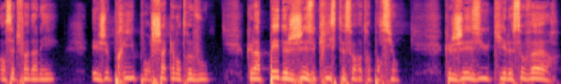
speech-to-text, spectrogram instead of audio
en cette fin d'année. Et je prie pour chacun d'entre vous que la paix de Jésus-Christ soit votre portion. Que Jésus, qui est le Sauveur,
